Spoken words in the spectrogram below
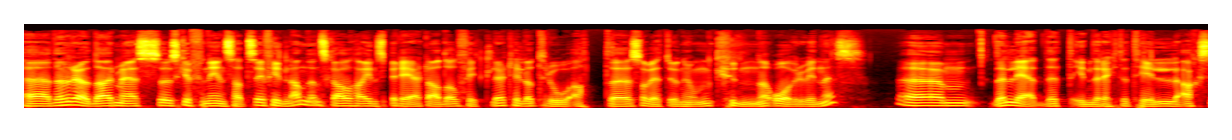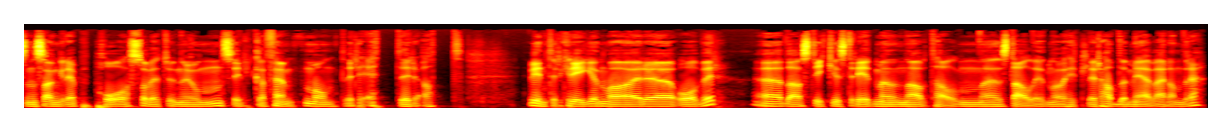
eh, Den røde armés skuffende innsats i Finland den skal ha inspirert Adolf Hitler til å tro at eh, Sovjetunionen kunne overvinnes. Um, Den ledet indirekte til aksens angrep på Sovjetunionen ca. 15 måneder etter at vinterkrigen var eh, over. eh, Da stikk i strid med den avtalen eh, Stalin og Hitler hadde med hverandre.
